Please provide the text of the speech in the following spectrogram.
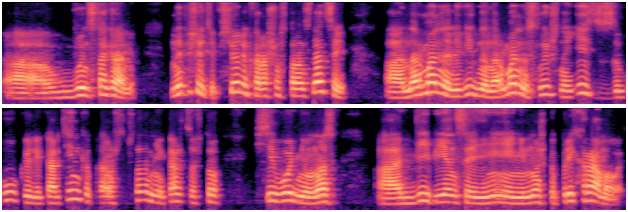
а, в Инстаграме, напишите, все ли хорошо с трансляцией, а, нормально ли видно, нормально слышно, есть звук или картинка, потому что что-то мне кажется, что сегодня у нас а, VPN-соединение немножко прихрамывает.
